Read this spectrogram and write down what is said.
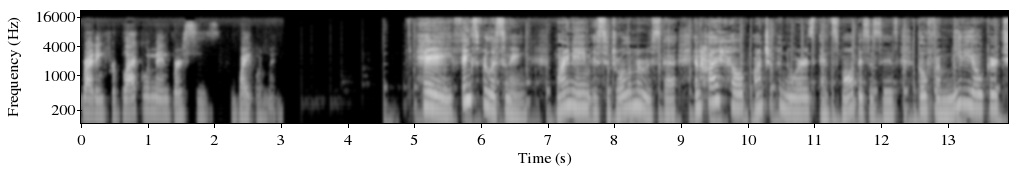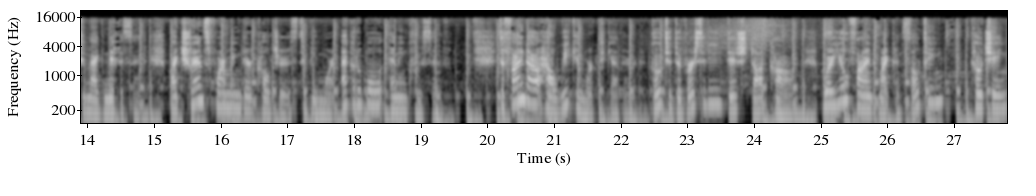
writing for black women versus white women? Hey, thanks for listening. My name is Sidrola Maruska, and I help entrepreneurs and small businesses go from mediocre to magnificent by transforming their cultures to be more equitable and inclusive. To find out how we can work together, go to diversitydish.com, where you'll find my consulting, coaching,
